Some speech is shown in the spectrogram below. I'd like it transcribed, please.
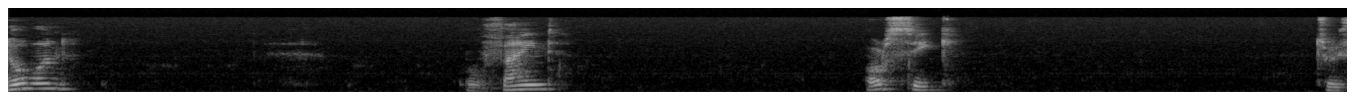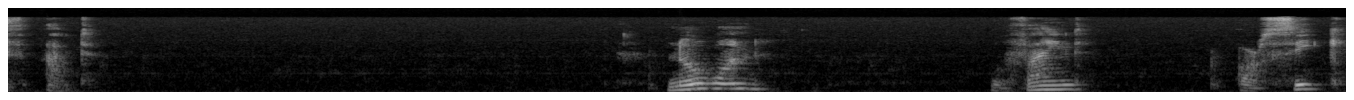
No one will find or seek truth out. No one will find or seek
